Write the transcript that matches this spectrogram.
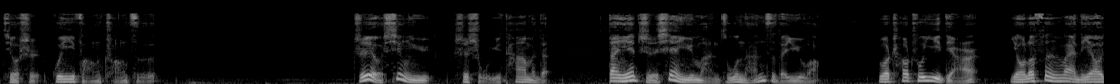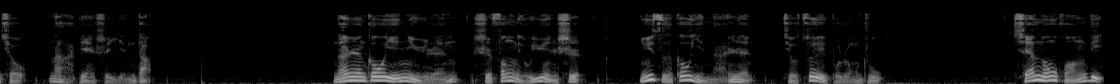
就是闺房床子，只有性欲是属于他们的，但也只限于满足男子的欲望。若超出一点儿，有了分外的要求，那便是淫荡。男人勾引女人是风流韵事，女子勾引男人就罪不容诛。乾隆皇帝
